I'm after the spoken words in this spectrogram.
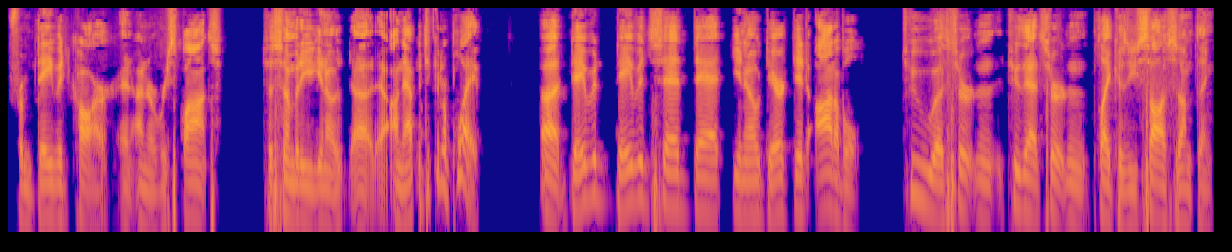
from David Carr and on a response to somebody you know uh, on that particular play. Uh, David David said that you know Derek did audible to a certain to that certain play because he saw something,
